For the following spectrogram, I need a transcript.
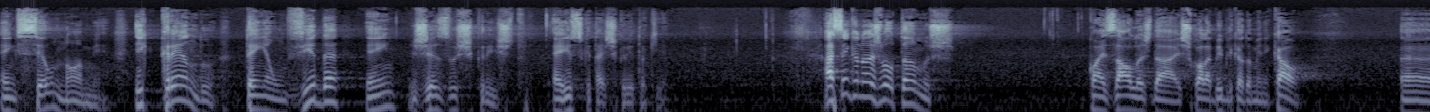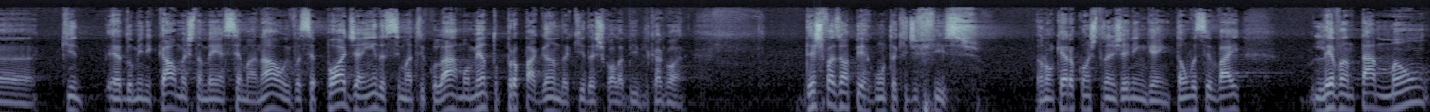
em seu nome. E crendo, tenham vida em Jesus Cristo. É isso que está escrito aqui. Assim que nós voltamos com as aulas da Escola Bíblica Dominical, uh, que é dominical, mas também é semanal, e você pode ainda se matricular. Momento propaganda aqui da Escola Bíblica agora. Deixa eu fazer uma pergunta aqui difícil. Eu não quero constranger ninguém, então você vai levantar a mão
